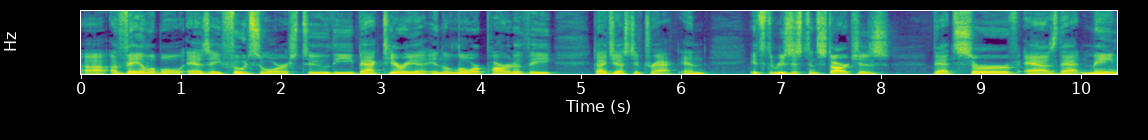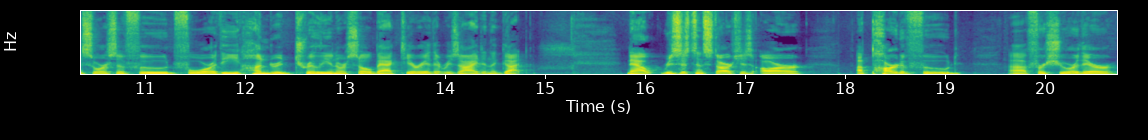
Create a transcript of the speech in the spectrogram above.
uh, available as a food source to the bacteria in the lower part of the digestive tract. And it's the resistant starches that serve as that main source of food for the 100 trillion or so bacteria that reside in the gut. Now, resistant starches are a part of food uh, for sure. They're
